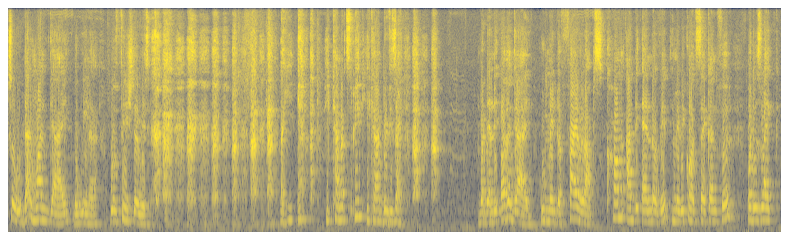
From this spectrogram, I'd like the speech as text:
So that one guy, the winner, will finish the race. like he, he cannot speak, he can't breathe. He's like, but then the other guy who made the five laps come at the end of it. He may be called second, third, but it's like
